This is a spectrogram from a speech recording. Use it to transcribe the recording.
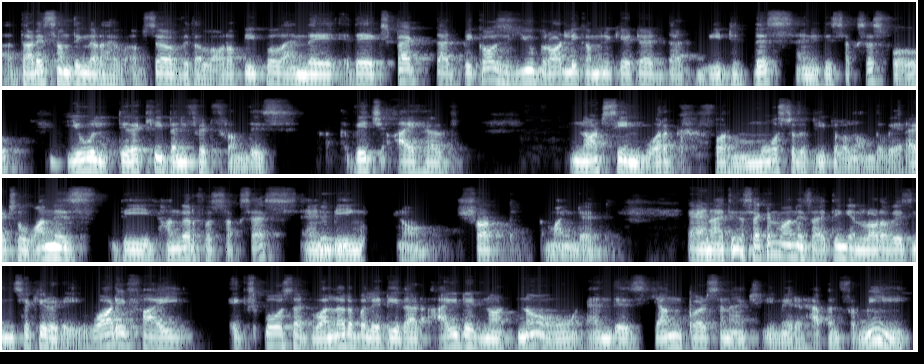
Uh, that is something that I have observed with a lot of people, and they they expect that because you broadly communicated that we did this and it is successful, you will directly benefit from this, which I have not seen work for most of the people along the way right so one is the hunger for success and mm-hmm. being know short minded and i think the second one is i think in a lot of ways insecurity. What if i expose that vulnerability that i did not know and this young person actually made it happen for me?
